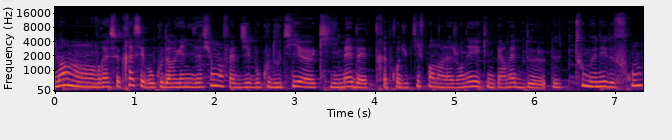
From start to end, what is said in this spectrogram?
Non. Mon vrai secret, c'est beaucoup d'organisation en fait. J'ai beaucoup d'outils euh, qui m'aident à être très productif pendant la journée et qui me permettent de, de tout mener de front.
